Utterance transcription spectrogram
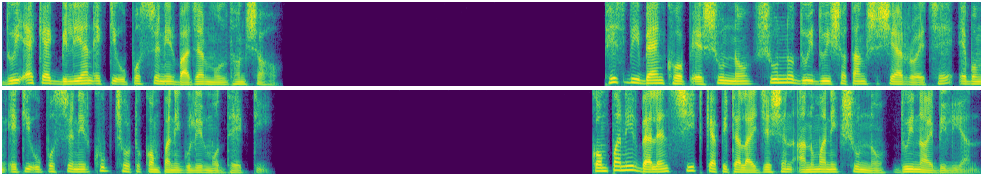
দুই এক এক বিলিয়ন একটি উপশ্রেণীর বাজার মূলধন সহ। ফিসবি ব্যাংক হোপ এর শূন্য শূন্য দুই দুই শতাংশ শেয়ার রয়েছে এবং এটি উপশ্রেণীর খুব ছোট কোম্পানিগুলির মধ্যে একটি। কোম্পানির ব্যালেন্স শিট ক্যাপিটালাইজেশন আনুমানিক শূন্য, দুই নয় বিলিয়ন।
